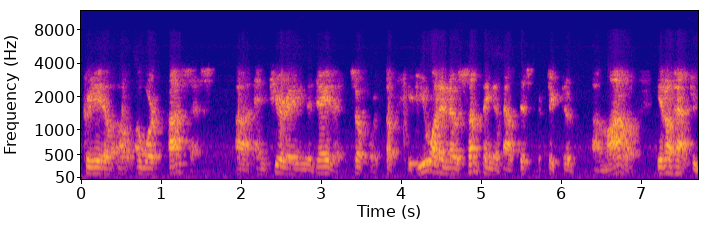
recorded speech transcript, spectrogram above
create a, a work process uh, and curating the data and so forth. So if you want to know something about this particular uh, model, you don't have to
